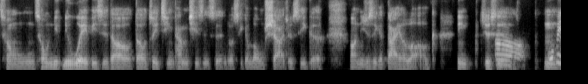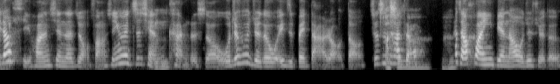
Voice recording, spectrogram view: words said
从从 New New Wave 一直到到最近，他们其实是很多是一个 long shot，就是一个哦，你就是一个 dialogue，你就是、哦我比嗯较喜欢现在这种方式，因为之嗯前看的时候，我就会觉得我一直被打扰到，就是啊他只要、他只要换一边，然后我就觉得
